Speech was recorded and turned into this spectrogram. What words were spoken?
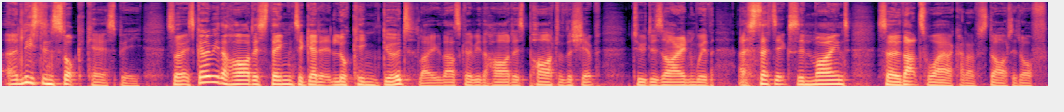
at least in stock KSP. So it's going to be the hardest thing to get it looking good. Like that's going to be the hardest part of the ship to design with aesthetics in mind. So that's why I kind of started off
